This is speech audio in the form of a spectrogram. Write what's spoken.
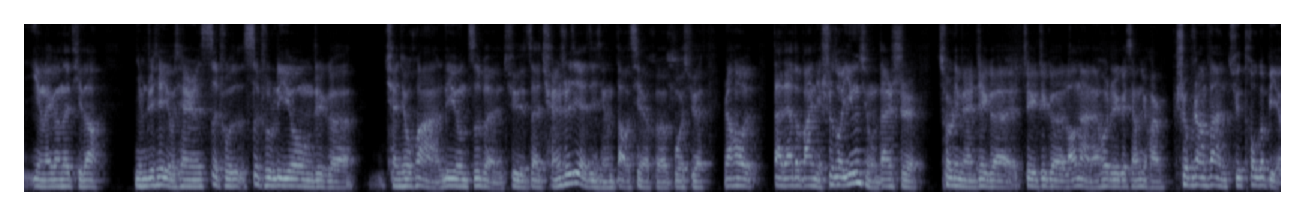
尹雷刚才提到，你们这些有钱人四处四处利用这个全球化，利用资本去在全世界进行盗窃和剥削，然后大家都把你视作英雄，但是。村里面这个这这个老奶奶或者这个小女孩吃不上饭，去偷个饼，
